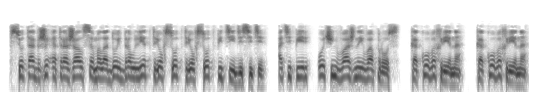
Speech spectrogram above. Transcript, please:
все так же отражался молодой драу лет 300-350. А теперь, очень важный вопрос, какого хрена, какого хрена,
